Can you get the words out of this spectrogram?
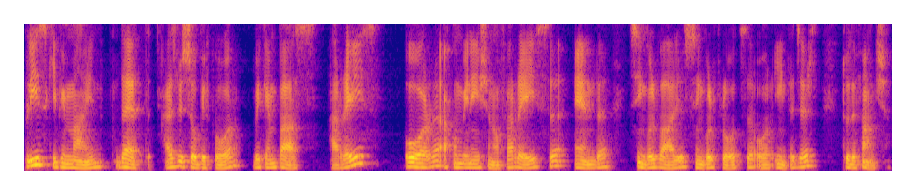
Please keep in mind that, as we saw before, we can pass arrays or a combination of arrays and single values, single floats, or integers to the function.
